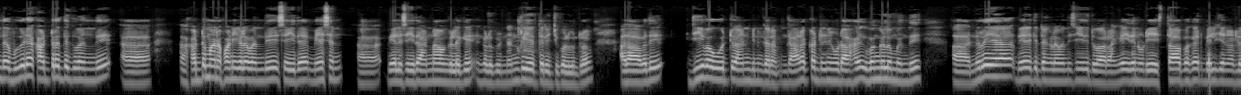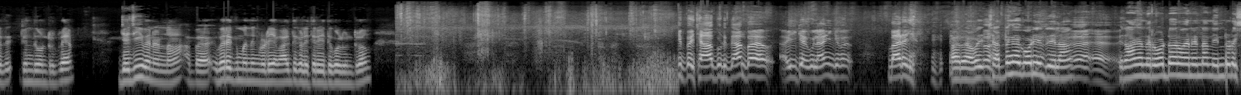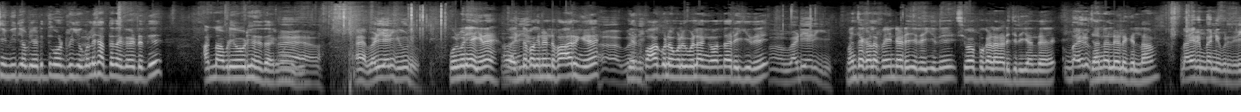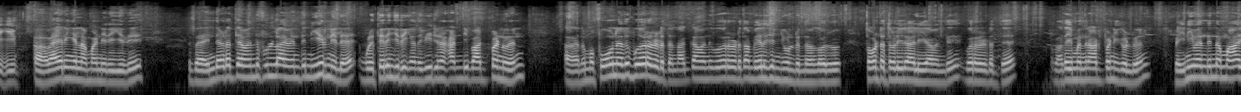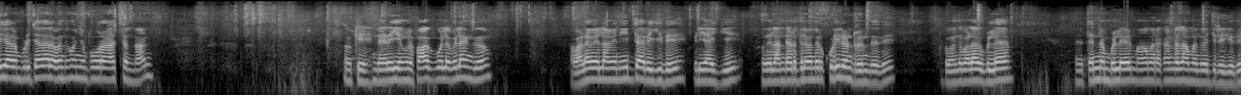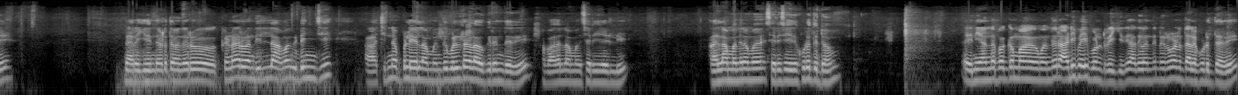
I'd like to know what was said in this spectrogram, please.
இந்த வீடை கட்டுறதுக்கு வந்து கட்டுமான பணிகளை வந்து செய்த மேசன் வேலை செய்த அண்ணாவங்களுக்கு எங்களுக்கு நன்றியை தெரிவித்துக் கொள்கின்றோம். அதாவது ஜீவ ஊற்று அன்பின்கரம் இந்த அறக்கட்டளையூடாக இவங்களும் வந்து நிறைய வேலை திட்டங்களை வந்து செய்துட்டு வராங்க. இதனுடைய ஸ்தாபகர் பெல்ஜிய நாட்டில் இருந்து கொண்டிருக்கிற ஜஜீவன் அண்ணா அப்போ இவருக்கும் வந்து எங்களுடைய வாழ்த்துக்களை தெரிவித்துக் கொள்கின்றோம். இப்போ சாப்பிட்டு தான் இப்போ ஐக்கக்குள்ள இங்கே சத்தங்க கோடி இருந்ததுலாம் நாங்கள் அந்த ரோட்டோரம் என்ன அந்த இன்ட்ரோடக்ஷன் வீடியோ அப்படி எடுத்துக்கொண்டிருக்கக்குள்ள சத்தத்தை கேட்டுது அண்ணா அப்படியே ஓடி முன்னுக்கு. வழியறிக்கி விடு ஒரு வழியா என்ன இந்த பக்கம் நின்று பாருங்க. எனக்கு பார்க்கல உங்களுக்கு உள்ள அங்கே வந்தா இருக்குது மஞ்சள் கலர் பெயிண்ட் அடிச்சிருக்குது. சிவப்பு கலர் அடிச்சிருக்கு அந்த ஜன்னல்களுக்கு எல்லாம் பயிரும் பண்ணி கொடுத்துருக்கி. வயரிங் எல்லாம் பண்ணியிருக்குது இப்போ இந்த இடத்த வந்து ஃபுல்லாக வந்து நீர்நிலை. உங்களுக்கு தெரிஞ்சிருக்கு அந்த வீடியோ நான் கண்டிப்பாக அட் பண்ணுவேன். நம்ம போனது வேறொரு இடத்த. அந்த அக்கா வந்து வேறொரு இடத்தான் வேலை செஞ்சு கொண்டு இருந்தாங்க ஒரு தோட்ட தொழிலாளியாக வந்து வேறொரு இடத்த. வந்து நான் ஆட் பண்ணிக்கொள்வேன். இப்போ இனி வந்து இந்த மாதிரி காலம் பிடிச்சா அதில் வந்து கொஞ்சம் போகிற கஷ்டம்தான். ஓகே இந்த உங்களை பார்க்கக்குள்ள விலங்கும் வளவு எல்லாமே நீட்டாக இருக்குது வெளியாக்கி முதல்ல அந்த இடத்துல வந்து ஒரு குடில் ஒன்று இருந்தது. இப்போ வந்து வளவுக்குள்ளே தென்னம்பிள்ளைகள் மாமர கண்டெல்லாம் வந்து வச்சுருக்குது. இருக்குது இந்த இடத்துல வந்து ஒரு கிணறு வந்து இல்லாமல் இடிஞ்சு சின்ன பிள்ளைகள்லாம் வந்து விழுற அளவுக்கு இருந்தது. அப்போ அதெல்லாம் வந்து சரி சொல்லி அதெல்லாம் வந்து நம்ம சரி செய்து கொடுத்துட்டோம். இனி அந்த பக்கமாக வந்து ஒரு அடிப்பை ஒன்று இருக்குது. அது வந்து நிறுவனத்தால் கொடுத்தது.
